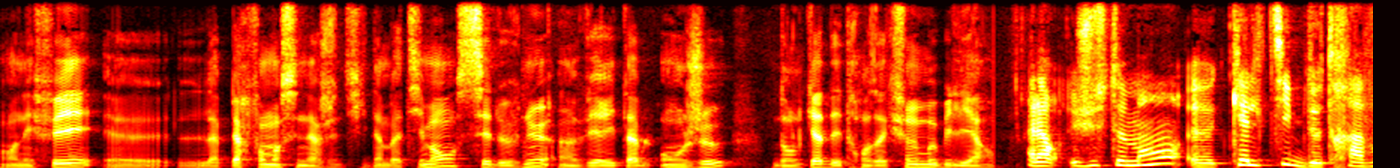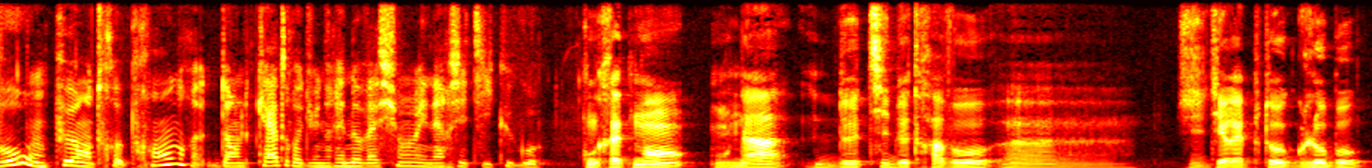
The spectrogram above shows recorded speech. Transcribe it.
En effet, euh, la performance énergétique d'un bâtiment, c'est devenu un véritable enjeu dans le cadre des transactions immobilières. Alors justement, quel type de travaux on peut entreprendre dans le cadre d'une rénovation énergétique, Hugo? Concrètement, on a deux types de travaux je dirais plutôt globaux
